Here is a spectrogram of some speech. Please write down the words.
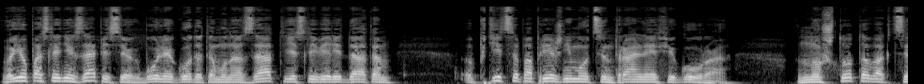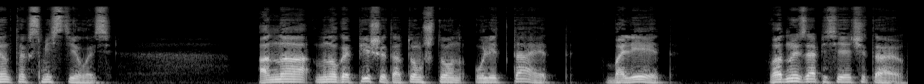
В ее последних записях, более года тому назад, если верить датам, птица по-прежнему центральная фигура, но что-то в акцентах сместилось. Она много пишет о том, что он улетает, болеет. В одной записи я читаю.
